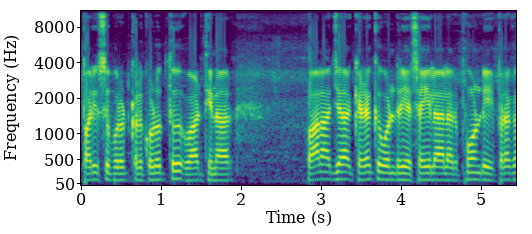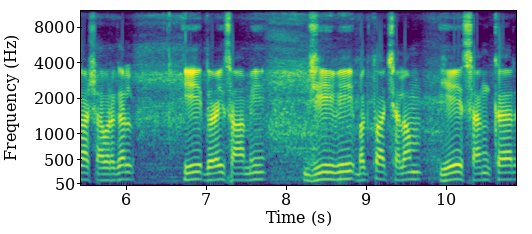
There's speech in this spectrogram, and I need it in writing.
பரிசு பொருட்கள் கொடுத்து வாழ்த்தினார். வாலாஜா கிழக்கு ஒன்றிய செயலாளர் பூண்டி பிரகாஷ் அவர்கள் E. Duraisamy G V Bakthachalam A. Shankar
